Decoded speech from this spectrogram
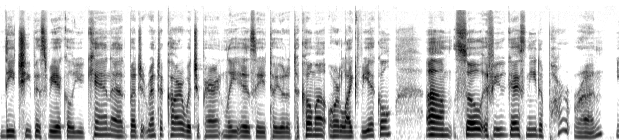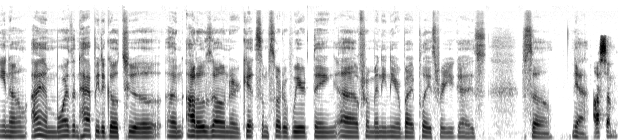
the cheapest vehicle you can at Budget Rent a Car, which apparently is a Toyota Tacoma or like vehicle. Um, so if you guys need a part run, you know, I am more than happy to go to a, an AutoZone or get some sort of weird thing uh, from any nearby place for you guys. So yeah, awesome.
